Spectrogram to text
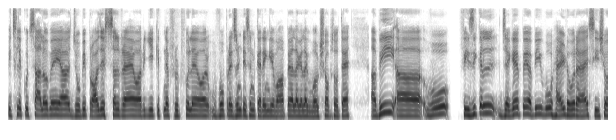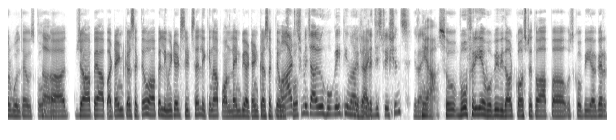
पिछले कुछ सालों में या जो भी प्रोजेक्ट चल रहा है और ये कितने फ्रूटफुल है और वो प्रेजेंटेशन करेंगे वहाँ पे अलग अलग वर्कशॉप्स होते हैं। अभी uh, वो फ़िज़िकल जगह पे अभी वो हेल्ड हो रहा है सी शोर बोलता है उसको। हाँ। जहाँ पे आप अटेंड कर सकते हो वहाँ पे लिमिटेड सीट्स है लेकिन आप ऑनलाइन भी अटेंड कर सकते हो मार्च में चालू हो गई थी रजिस्ट्रेशन या सो वो फ्री है वो भी विदाउट कॉस्ट है तो आप उसको भी अगर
